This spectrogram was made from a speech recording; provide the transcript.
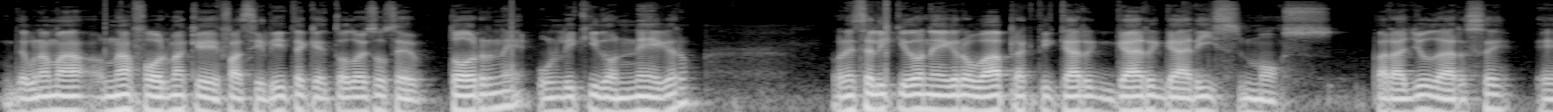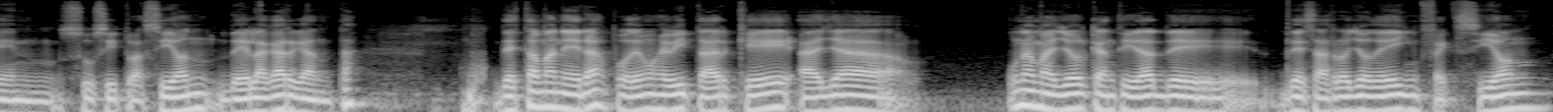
de una, una, forma que facilite que todo eso se torne un líquido negro. Con ese líquido negro va a practicar gargarismos para ayudarse en su situación de la garganta. De esta manera podemos evitar que haya una mayor cantidad de desarrollo de infección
